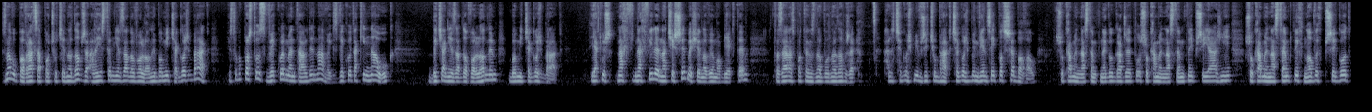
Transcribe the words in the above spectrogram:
Znowu powraca poczucie, no dobrze, ale jestem niezadowolony, bo mi czegoś brak. Jest to po prostu zwykły mentalny nawyk, zwykły taki nauk bycia niezadowolonym, bo mi czegoś brak. Jak już na, na chwilę nacieszymy się nowym obiektem, to zaraz potem znowu, no dobrze, ale czegoś mi w życiu brak, czegoś bym więcej potrzebował. Szukamy następnego gadżetu, szukamy następnej przyjaźni, szukamy następnych nowych przygód.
